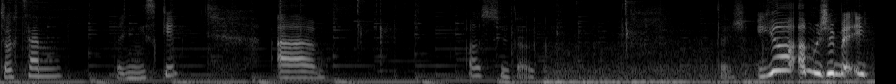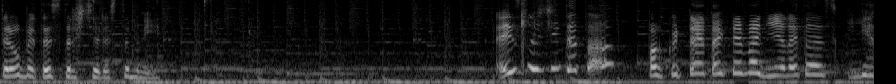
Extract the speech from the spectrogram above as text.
co chcem, penízky. A asi tak. Takže, jo, a můžeme i troubit, to je strašně restemný. Ej, slyšíte to? Pokud ne, tak nevadí, ale je to hezký.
